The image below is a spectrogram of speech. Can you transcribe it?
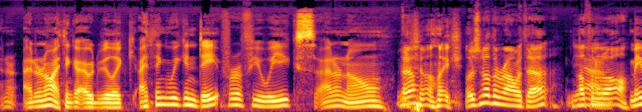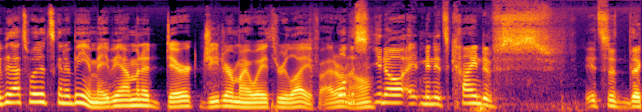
I don't I don't know. I think I would be like I think we can date for a few weeks. I don't know. Yeah. You know, like There's nothing wrong with that. Nothing yeah, at all. Maybe that's what it's going to be. Maybe I'm going to Derek Jeter my way through life. I don't know. this, you know, I mean, it's kind of it's a the,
